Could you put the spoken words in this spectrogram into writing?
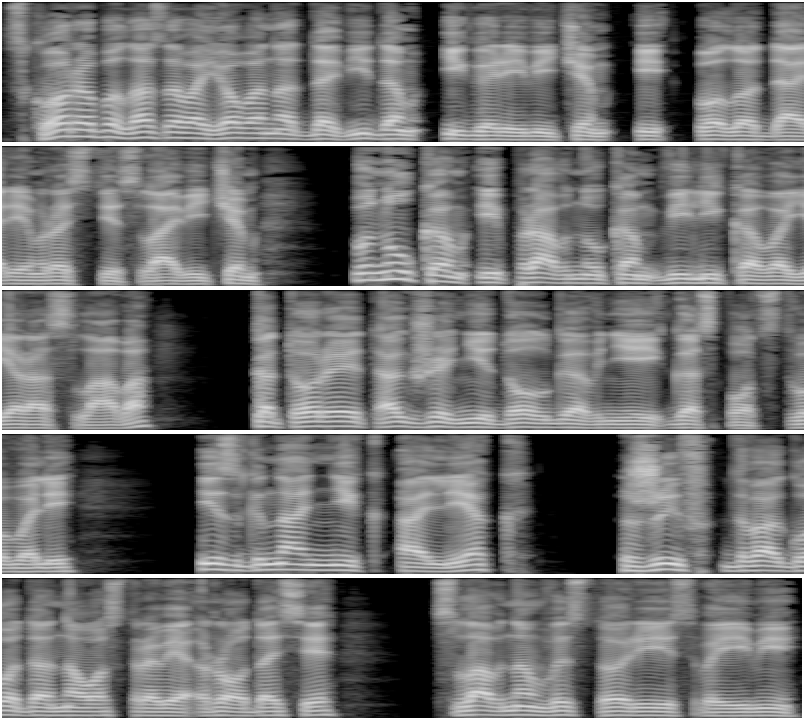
скоро была завоевана Давидом Игоревичем и Володарем Ростиславичем, внуком и правнуком великого Ярослава, которые также недолго в ней господствовали. Изгнанник Олег, жив два года на острове Родосе, славном в истории своими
